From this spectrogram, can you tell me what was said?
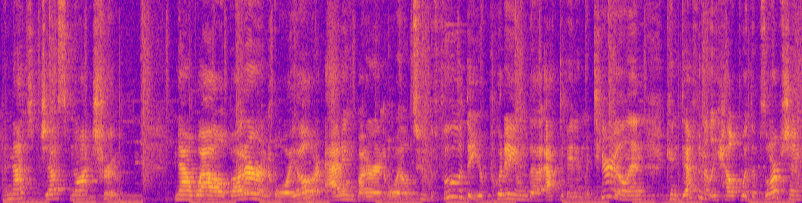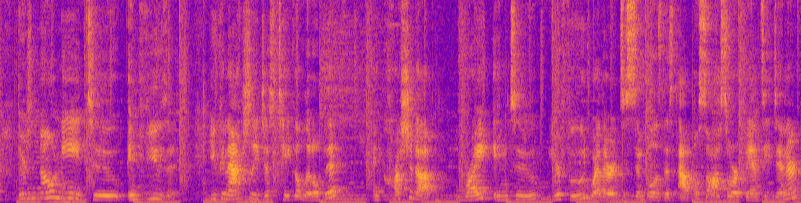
and that's just not true. Now, while butter and oil or adding butter and oil to the food that you're putting the activated material in can definitely help with absorption, there's no need to infuse it. You can actually just take a little bit and crush it up right into your food, whether it's as simple as this applesauce or a fancy dinner,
